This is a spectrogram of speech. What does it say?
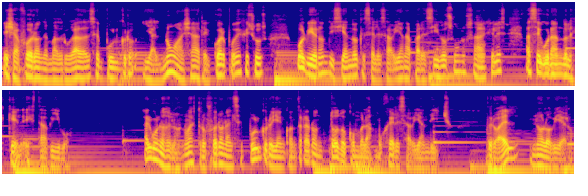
ellas fueron de madrugada al sepulcro y al no hallar el cuerpo de Jesús, volvieron diciendo que se les habían aparecido unos ángeles asegurándoles que Él está vivo. Algunos de los nuestros fueron al sepulcro y encontraron todo como las mujeres habían dicho, pero a Él no lo vieron.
